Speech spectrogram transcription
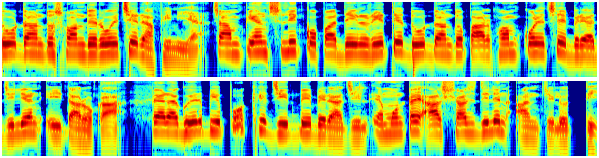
দুর্দান্ত ছন্দে রয়েছে Raphinha. Champions League Copa del Rey দুর্দান্ত পারফর্ম করেছে ব্রাজিলিয়ান এই তারকা। প্যারাগুয়ের বিপক্ষে জিতবে ব্রাজিল, এমনটাই আশ্বাস দিলেন আনচেলত্তি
